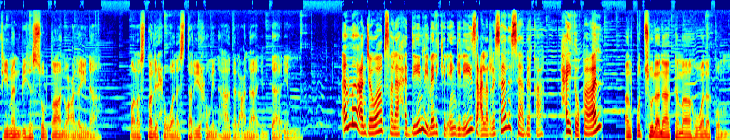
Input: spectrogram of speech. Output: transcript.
في من به السلطان علينا ونصطلح ونستريح من هذا العناء الدائم. أما عن جواب صلاح الدين لملك الإنجليز على الرسالة السابقة حيث قال القدس لنا كما هو لكم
